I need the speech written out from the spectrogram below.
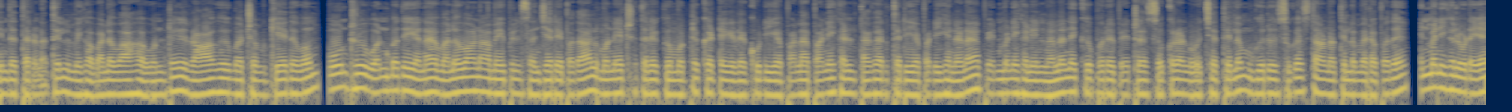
இந்த தருணத்தில் மிக வலுவாக உண்டு. ராகு மற்றும் கேதுவும் மூன்று ஒன்பது என வலுவான அமைப்பில் சஞ்சரிப்பதால் முன்னேற்றத்திற்கு முட்டுக்கட்டையிடக்கூடிய பல பணிகள் தகர்த்தெறியப்படுகின்றன. பெண்மணிகளின் நலனுக்கு பொறுப்பேற்ற சுக்கிரன் உச்சத்திலும் குரு சுகஸ்தானத்திலும் இருப்பது பெண்மணிகளுடைய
